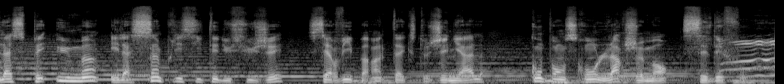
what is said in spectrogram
l'aspect humain et la simplicité du sujet, servis par un texte génial, compenseront largement ses défauts.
